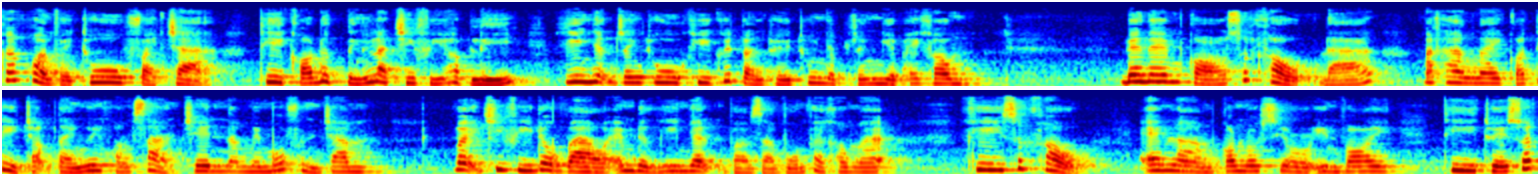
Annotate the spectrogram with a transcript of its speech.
các khoản phải thu, phải trả thì có được tính là chi phí hợp lý, ghi nhận doanh thu khi quyết toán thuế thu nhập doanh nghiệp hay không? Bên em có xuất khẩu đá, mặt hàng này có tỷ trọng tài nguyên khoáng sản trên 51%. Vậy chi phí đầu vào em được ghi nhận vào giá vốn phải không ạ? Khi xuất khẩu, em làm commercial invoice thì thuế suất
